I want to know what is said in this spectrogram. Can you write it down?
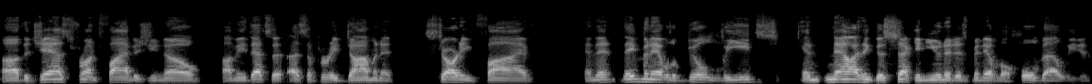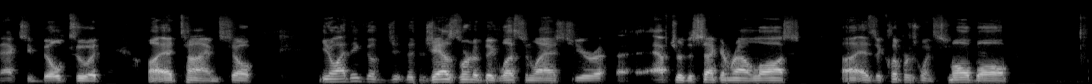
Uh, the Jazz front five, as you know, I mean that's a that's a pretty dominant starting five, and then they've been able to build leads. And now I think the second unit has been able to hold that lead and actually build to it uh, at times. So, you know, I think the the Jazz learned a big lesson last year uh, after the second round loss uh, as the Clippers went small ball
